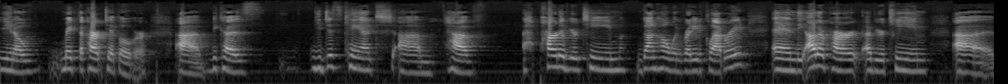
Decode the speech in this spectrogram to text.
you know, make the cart tip over uh, because you just can't um, have part of your team gung ho and ready to collaborate, and the other part of your team uh,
